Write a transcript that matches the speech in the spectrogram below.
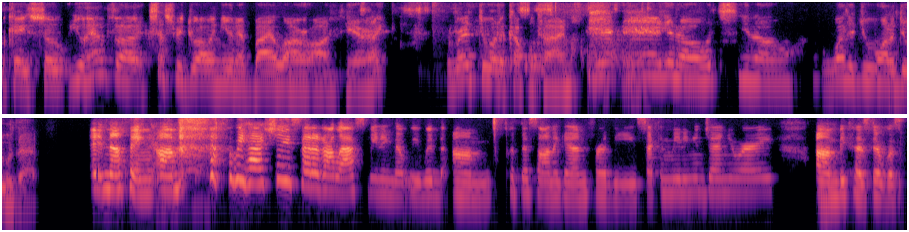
Okay, so you have uh, accessory dwelling unit bylaw on here. I read through it a couple times. Yeah, yeah, you know, it's, you know, what did you want to do with that? Eh, Nothing. Um, we actually said at our last meeting that we would um, put this on again for the second meeting in January um, because there wasn't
